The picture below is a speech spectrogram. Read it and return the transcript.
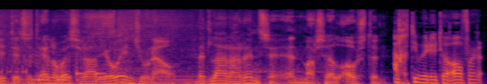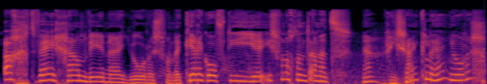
Dit is het NOS Radio 1-journaal met Lara Rensen en Marcel Oosten. 18 minuten over 8. Wij gaan weer naar Joris van der Kerkhof. Die is vanochtend aan het ja, recyclen, hè Joris?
